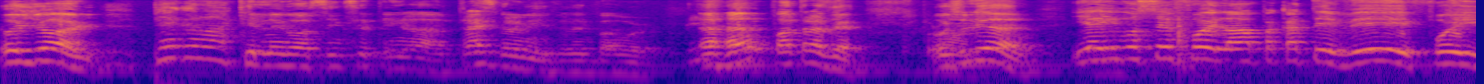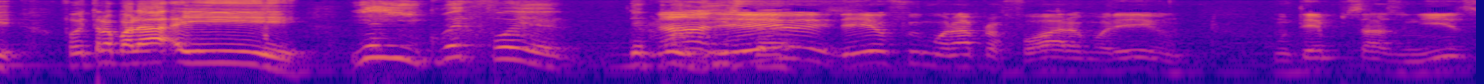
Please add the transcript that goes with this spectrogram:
Ô Jorge, pega lá aquele negocinho que você tem lá. Traz pra mim, por favor. Aham, pode trazer. Ô Juliano, e aí você foi lá pra KTV, foi, foi trabalhar e. E aí, como é que foi depois Não, disso? né? daí, daí eu fui morar pra fora, morei um, um tempo nos Estados Unidos.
